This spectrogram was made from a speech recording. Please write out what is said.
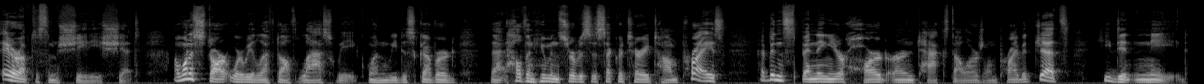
they're up to some shady shit. I want to start where we left off last week when we discovered that Health and Human Services Secretary Tom Price had been spending your hard earned tax dollars on private jets he didn't need.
